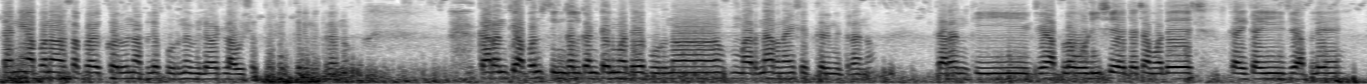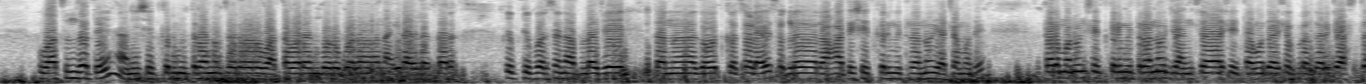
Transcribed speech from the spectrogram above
त्यांनी आपण असा प्रयोग करून आपले पूर्ण विल्हेवाट लावू शकतो शेतकरी मित्रांनो. कारण की आपण सिंगल कंटेनमध्ये पूर्ण मरणार नाही शेतकरी मित्रांनो. कारण की जे आपलं ओडिशी आहे त्याच्यामध्ये काही काही जे आपले वाचून जाते. आणि शेतकरी मित्रांनो जर वातावरण बरोबर नाही राहिलं तर फिफ्टी पर्सेंट आपलं जे तण गवत कचड आहे सगळं राहते शेतकरी मित्रांनो याच्यामध्ये. तर म्हणून शेतकरी मित्रांनो ज्यांच्या शेतामध्ये अशा प्रकारे जास्त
